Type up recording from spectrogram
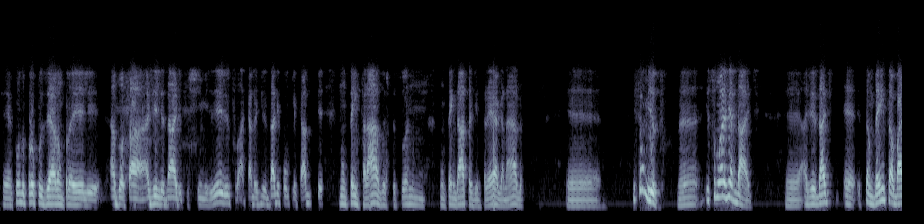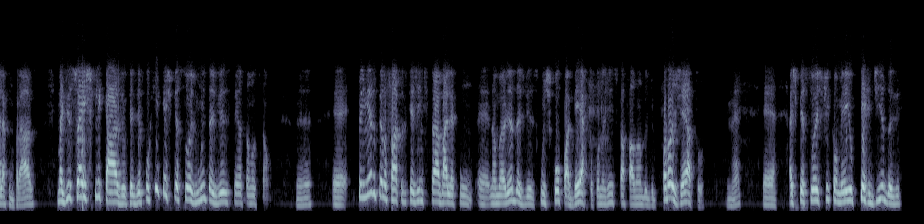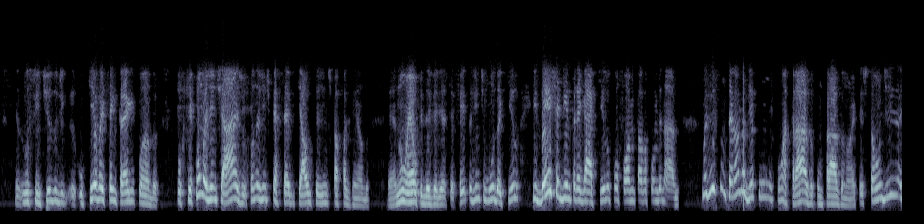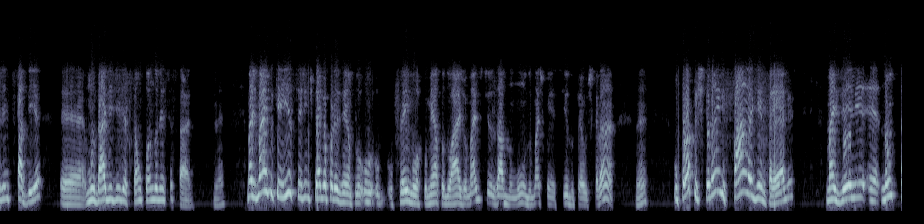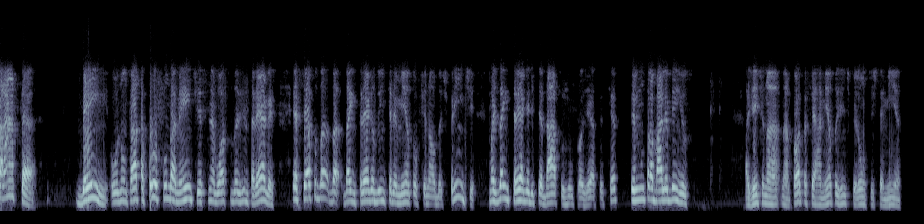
é, quando propuseram para ele adotar agilidade para os times dele, ele falou: ah, cara, agilidade é complicado porque não tem prazo, as pessoas não, não tem data de entrega, nada. É, isso é um mito. Né? Isso não é verdade. É, a agilidade é, também trabalha com prazo, mas isso é explicável. Quer dizer, por que, que as pessoas muitas vezes têm essa noção? Né? É, primeiro, pelo fato de que a gente trabalha com, é, na maioria das vezes, com escopo aberto, quando a gente está falando de projeto, né? É, as pessoas ficam meio perdidas no sentido de o que vai ser entregue quando. Porque, como a gente age, quando a gente percebe que algo que a gente está fazendo é, não é o que deveria ser feito, a gente muda aquilo e deixa de entregar aquilo conforme estava combinado. Mas isso não tem nada a ver com, com atraso, com prazo, não. É questão de a gente saber é, mudar de direção quando necessário. Né? Mas mais do que isso, se a gente pega, por exemplo, o, o, o, framework, o método ágil mais utilizado no mundo, mais conhecido, que é o Scrum, né? O próprio Scrum ele fala de entrega, mas ele é, não trata bem ou não trata profundamente esse negócio das entregas, exceto da, da, da entrega do incremento ao final da sprint, mas da entrega de pedaços de um projeto, etc., ele não trabalha bem isso. A gente, na, na própria ferramenta, a gente criou um sisteminha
